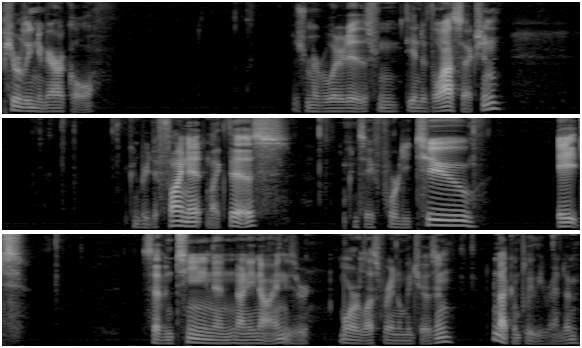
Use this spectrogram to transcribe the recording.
purely numerical. Just remember what it is from the end of the last section. You can redefine it like this. You can say 42, 8, 17, and 99. These are more or less randomly chosen. They're not completely random.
